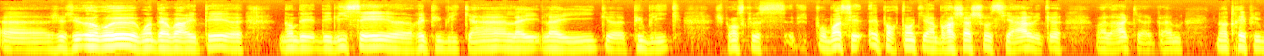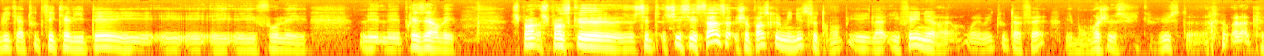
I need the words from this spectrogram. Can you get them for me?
Je suis heureux, moins d'avoir été dans des, lycées républicains, laïcs, publics. Je pense que pour moi, c'est important qu'il y ait un brassage social et que voilà, qu'il y a quand même notre République a toutes ses qualités et il faut les préserver. Je pense, que si c'est ça, je pense que le ministre se trompe. Il, a, fait une erreur. Oui, oui, tout à fait. Mais bon, moi, je suis juste. voilà, que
